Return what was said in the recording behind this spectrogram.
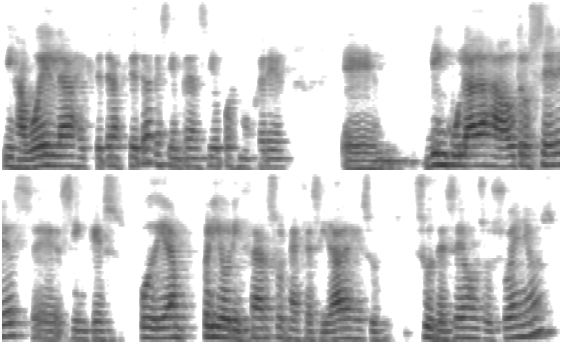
mis abuelas, etcétera, etcétera, que siempre han sido pues mujeres eh, vinculadas a otros seres eh, sin que pudieran priorizar sus necesidades y sus, deseos, sus sueños.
